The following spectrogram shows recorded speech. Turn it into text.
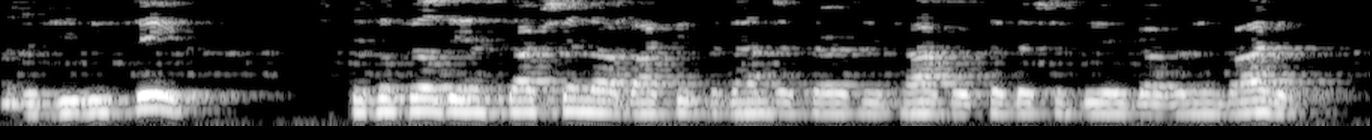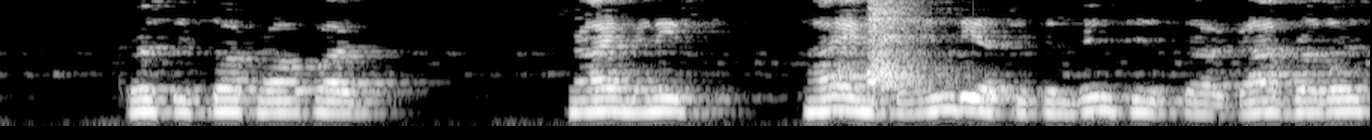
the GBC to fulfill the instruction of Bhakti Siddhanta Saraswati Thakur said there should be a governing body. First they saw Prabhupada try many times in India to convince his uh, god brothers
